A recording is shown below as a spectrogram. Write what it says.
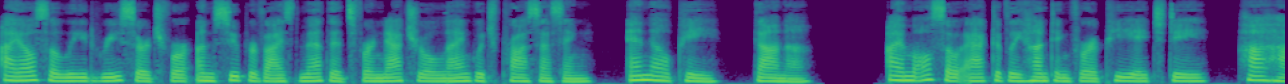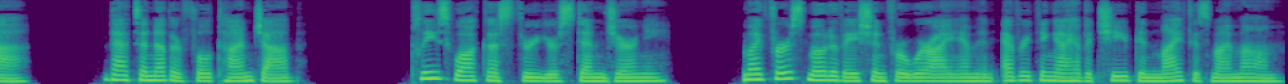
I also lead research for unsupervised methods for natural language processing, NLP, Ghana. I am also actively hunting for a PhD, haha. That's another full time job. Please walk us through your STEM journey. My first motivation for where I am and everything I have achieved in life is my mom.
